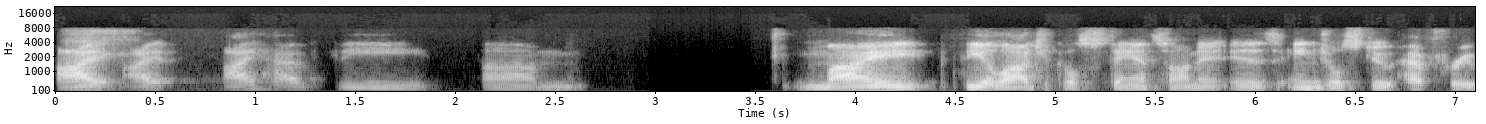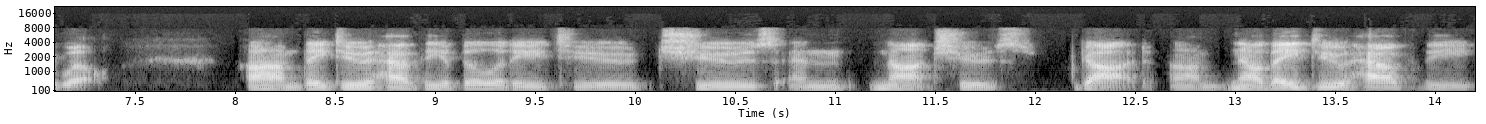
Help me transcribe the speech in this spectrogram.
I I I have the um, my theological stance on it is angels do have free will. Um, they do have the ability to choose and not choose God. Um, now, they do have the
